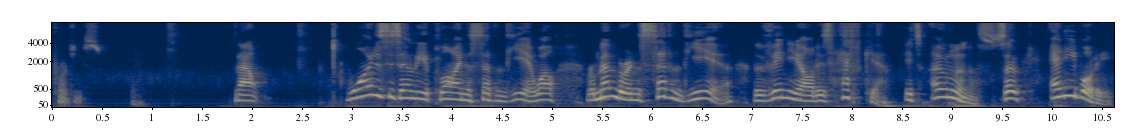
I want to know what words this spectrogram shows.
produce. Now, why does this only apply in the seventh year? Well, remember, in the seventh year, the vineyard is hefker, it's ownerless. So anybody,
